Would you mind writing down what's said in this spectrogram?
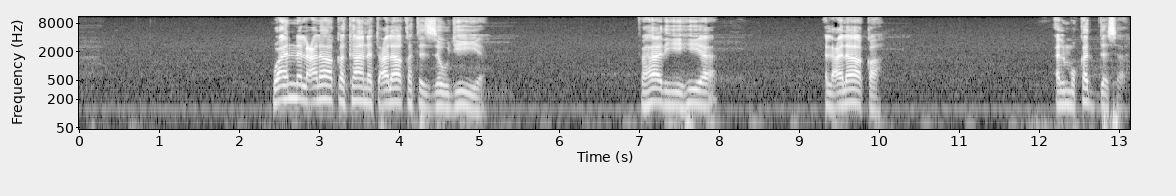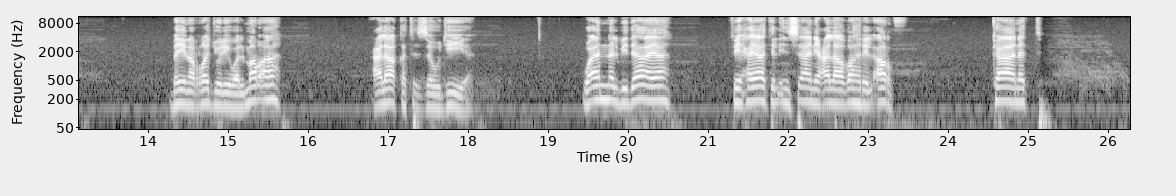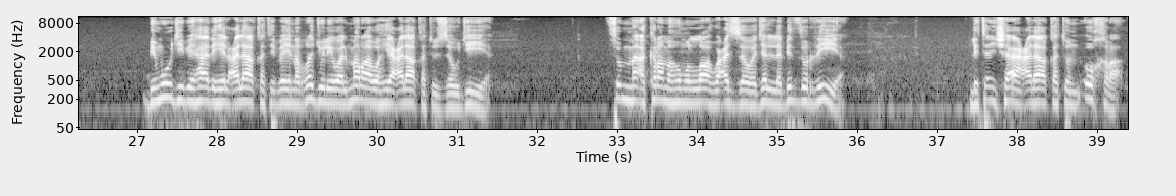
وأن العلاقة كانت علاقة الزوجية. فهذه هي العلاقة المقدسة بين الرجل والمرأة علاقة الزوجية. وأن البداية في حياة الإنسان على ظهر الأرض كانت بموجب هذه العلاقة بين الرجل والمرأة وهي علاقة الزوجية. ثم أكرمهم الله عز وجل بالذرية. لتنشأ علاقة أخرى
